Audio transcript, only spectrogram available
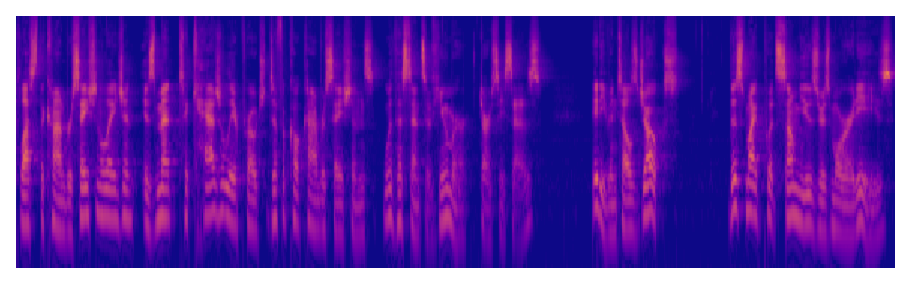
Plus, the conversational agent is meant to casually approach difficult conversations with a sense of humor, Darcy says. It even tells jokes. This might put some users more at ease,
